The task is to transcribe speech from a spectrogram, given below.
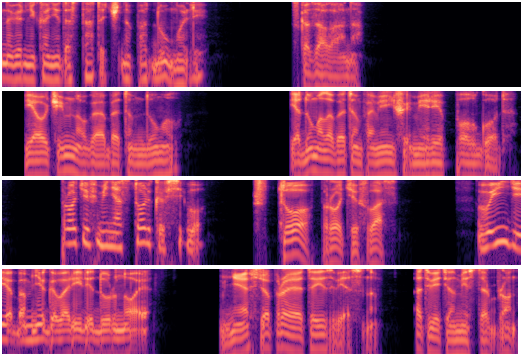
наверняка недостаточно подумали», — сказала она. Я очень много об этом думал. Я думал об этом по меньшей мере полгода. Против меня столько всего. Что против вас? В Индии обо мне говорили дурное. Мне все про это известно, ответил мистер Брон.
